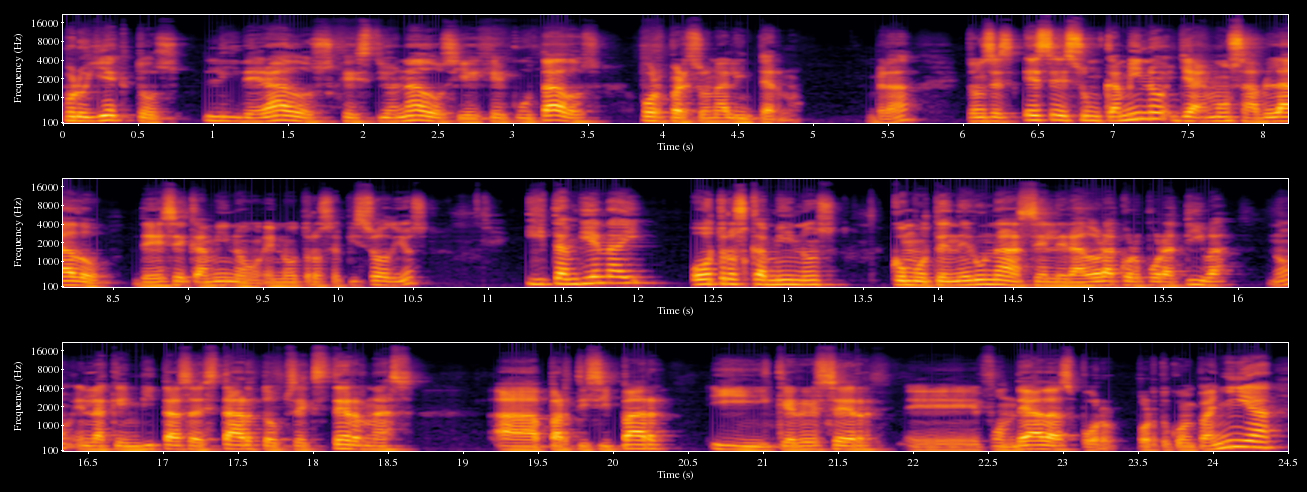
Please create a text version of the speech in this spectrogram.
proyectos liderados, gestionados y ejecutados por personal interno, ¿verdad? Entonces, ese es un camino, ya hemos hablado de ese camino en otros episodios, y también hay otros caminos como tener una aceleradora corporativa, ¿no? En la que invitas a startups externas a participar y querer ser eh, fondeadas por, por, tu compañía,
